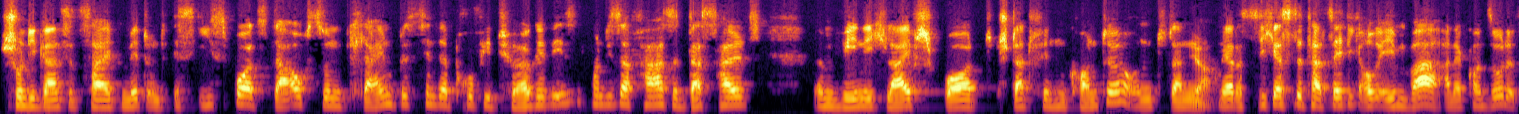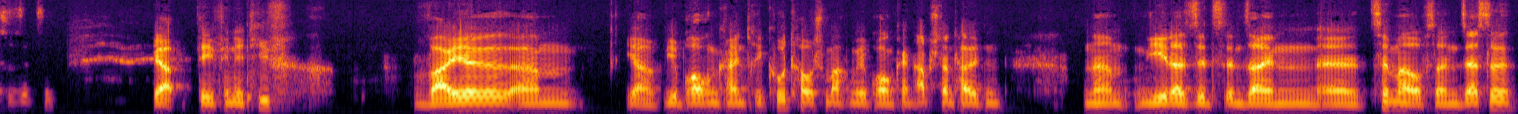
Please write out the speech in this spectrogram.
schon die ganze Zeit mit und ist E-Sports da auch so ein klein bisschen der Profiteur gewesen von dieser Phase, dass halt ähm, wenig Live-Sport stattfinden konnte und dann ja. ja das sicherste tatsächlich auch eben war, an der Konsole zu sitzen. Ja, definitiv. Weil ähm, ja, wir brauchen keinen Trikottausch machen, wir brauchen keinen Abstand halten Ne? Jeder sitzt in seinem äh, Zimmer auf seinem Sessel.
